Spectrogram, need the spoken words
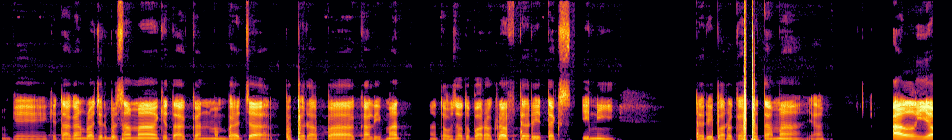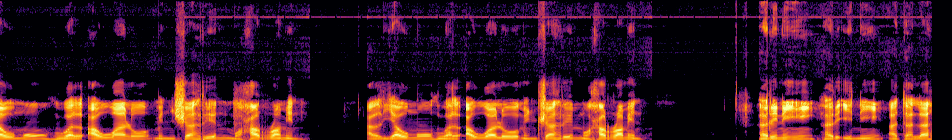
Oke, kita akan belajar bersama. Kita akan membaca beberapa kalimat atau satu paragraf dari teks ini. Dari paragraf pertama ya. Al yaumu huwal awwalu min syahrin muharramin Al yaumu huwal awwalu min syahrin muharramin. Hari ini, hari ini adalah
